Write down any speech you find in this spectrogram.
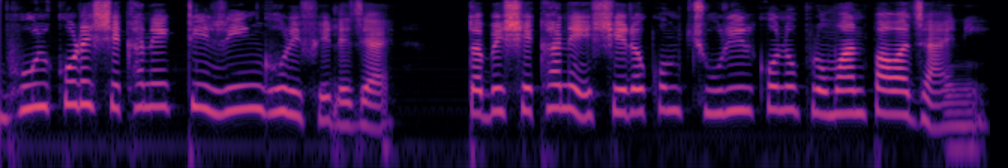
ভুল করে সেখানে একটি রিং ঘড়ি ফেলে যায়, তবে সেখানে সেরকম চুরির কোনো প্রমাণ পাওয়া যায়নি।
